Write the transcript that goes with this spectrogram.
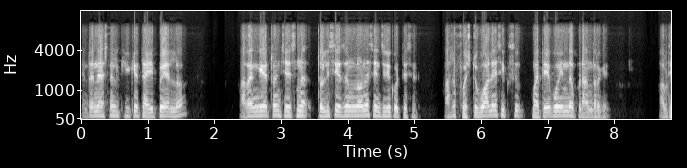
ఇంటర్నేషనల్ క్రికెట్ ఐపీఎల్లో అరంగేట్రం చేసిన తొలి సీజన్లోనే సెంచరీ కొట్టేశాడు. అసలు ఫస్ట్ బాలే సిక్స్ మతే పోయింది అప్పుడు అందరికి. అప్పుడు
